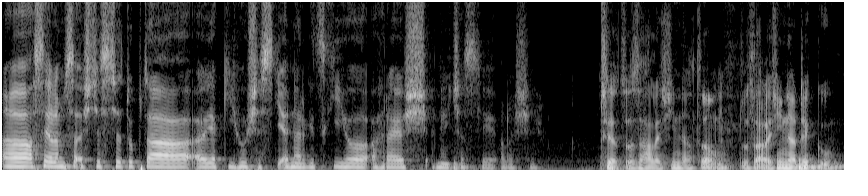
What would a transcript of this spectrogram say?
Uh, asi jenom se ještě z tu ptá, jakýho šesti energického hraješ nejčastěji, Aleši. Přijde, to záleží na tom, to záleží na deku.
